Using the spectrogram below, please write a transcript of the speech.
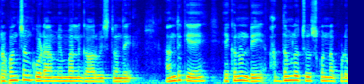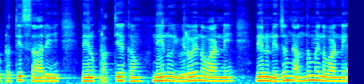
ప్రపంచం కూడా మిమ్మల్ని గౌరవిస్తుంది. అందుకే ఇక నుండి అద్దంలో చూసుకున్నప్పుడు ప్రతిసారి నేను ప్రత్యేకం నేను విలువైన వాడిని నేను నిజంగా అందమైన వాడిని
